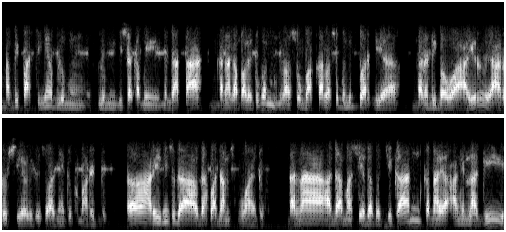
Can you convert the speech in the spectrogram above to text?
tapi pastinya belum belum bisa kami mendata hmm. karena kapal itu kan langsung bakar langsung menyebar dia hmm. karena di bawah air ya harus ya gitu soalnya itu kemarin tuh uh, hari ini sudah udah padam semua itu karena ada masih ada percikan kena angin lagi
